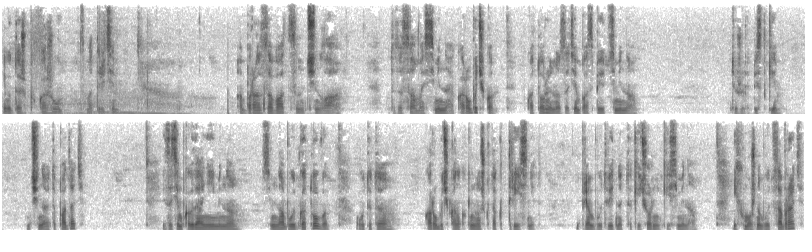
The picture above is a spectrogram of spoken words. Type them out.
И вот даже покажу, смотрите, образоваться начала вот эта самая семенная коробочка, в которой у нас затем поспеют семена те же лепестки начинают опадать. И затем, когда они именно, семена будут готовы, вот эта коробочка, она как немножко так треснет. И прям будет видно такие черненькие семена. Их можно будет собрать,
